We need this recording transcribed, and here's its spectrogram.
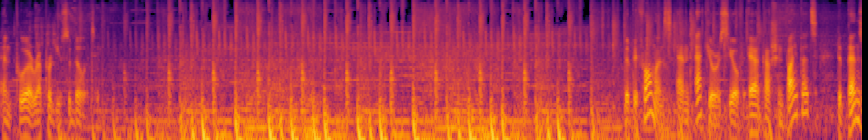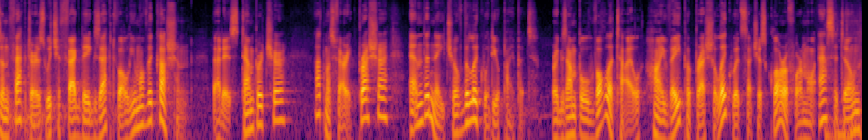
and poor reproducibility. The performance and accuracy of air cushion pipettes depends on factors which affect the exact volume of the cushion, that is, temperature, atmospheric pressure, and the nature of the liquid you pipette. For example, volatile, high vapor pressure liquids such as chloroform or acetone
